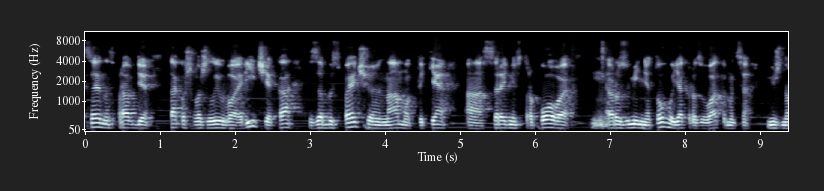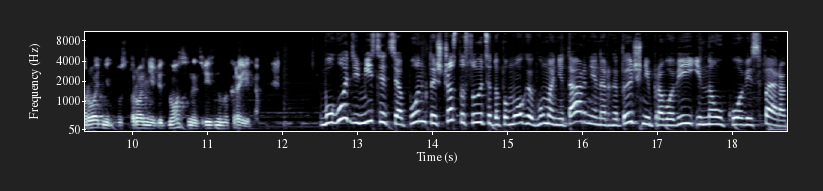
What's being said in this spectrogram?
це насправді також важлива річ, яка забезпечує нам от таке середньострокове розуміння того, як розвиватимуться міжнародні двосторонні відносини з різними країнами. В угоді містяться пункти, що стосуються допомоги в гуманітарній, енергетичній, правовій і науковій сферах.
